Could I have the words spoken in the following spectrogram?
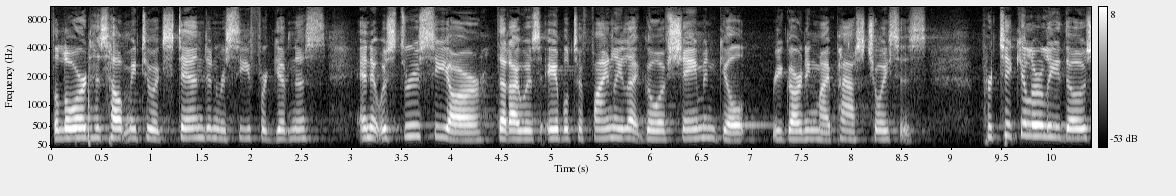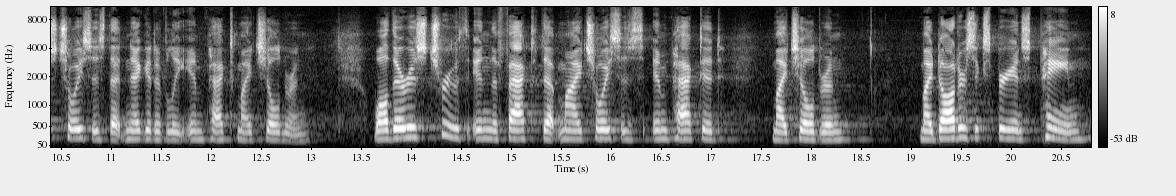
The Lord has helped me to extend and receive forgiveness, and it was through CR that I was able to finally let go of shame and guilt regarding my past choices, particularly those choices that negatively impact my children. While there is truth in the fact that my choices impacted my children, my daughters experienced pain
